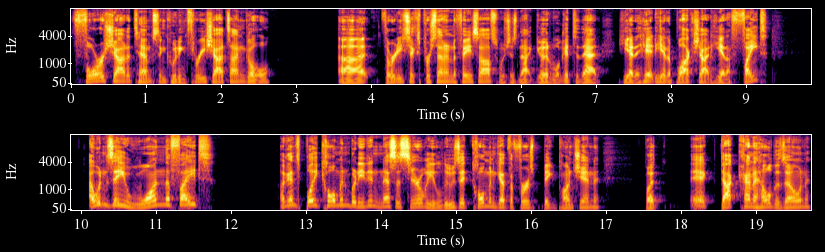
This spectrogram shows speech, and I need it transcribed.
four shot attempts, including three shots on goal, uh, 36% on the faceoffs, which is not good. We'll get to that. He had a hit, he had a block shot, he had a fight. I wouldn't say he won the fight against Blake Coleman, but he didn't necessarily lose it. Coleman got the first big punch in, but eh, Dach kind of held his own.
